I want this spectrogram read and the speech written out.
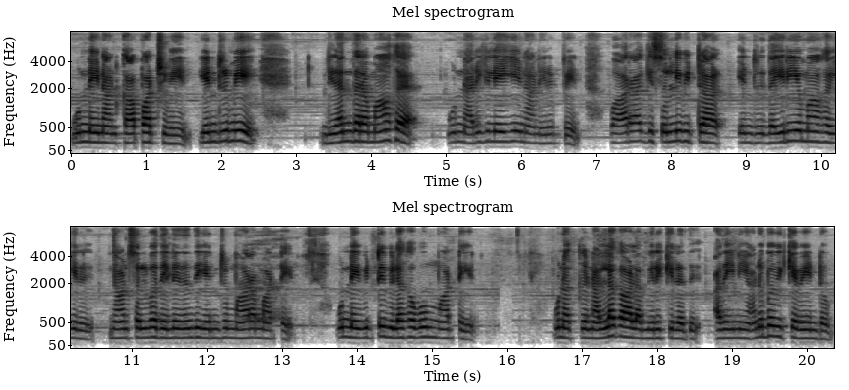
உன்னை நான் காப்பாற்றுவேன் என்றுமே நிரந்தரமாக உன் அருகிலேயே நான் இருப்பேன். வாராகி சொல்லிவிட்டாள் என்று தைரியமாக இரு. நான் சொல்வதிலிருந்து என்றும் மாறமாட்டேன். உன்னை விட்டு விலகவும் மாட்டேன். உனக்கு நல்ல காலம் இருக்கிறது. அதை நீ அனுபவிக்க வேண்டும்.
